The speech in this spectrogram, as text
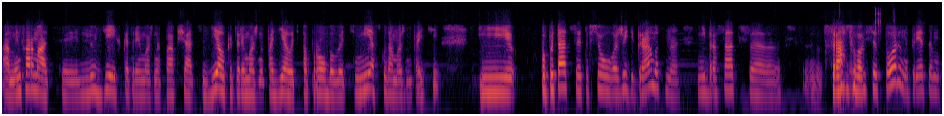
э, информации, людей, с которыми можно пообщаться, дел, которые можно поделать, попробовать, мест, куда можно пойти. И попытаться это все уложить грамотно, не бросаться сразу во все стороны, при этом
